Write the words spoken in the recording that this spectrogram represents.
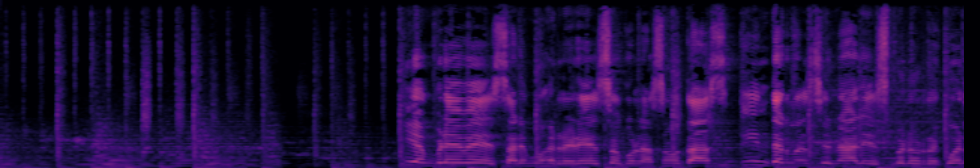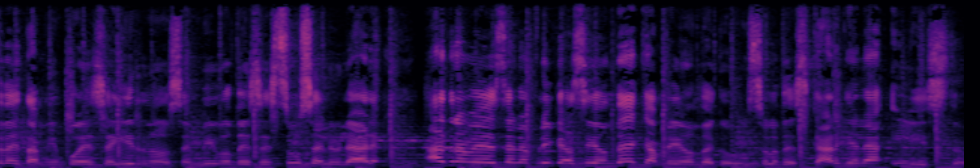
Y en breve estaremos de regreso con las notas internacionales, pero recuerde también puede seguirnos en vivo desde su celular a través de la aplicación de Cable On The Go. Solo descárguela y listo.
